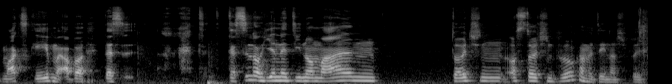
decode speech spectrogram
mag's geben, aber das, das sind doch hier nicht die normalen deutschen, ostdeutschen Bürger, mit denen er spricht.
